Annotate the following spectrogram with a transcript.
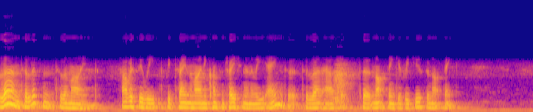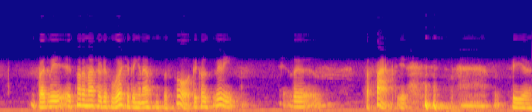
learn to listen to the mind, obviously we, we train the mind in concentration and we aim to, to learn how to, to not think if we choose to not think. But we, it's not a matter of just worshipping an absence of thought, because really the the fact is, the, uh,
